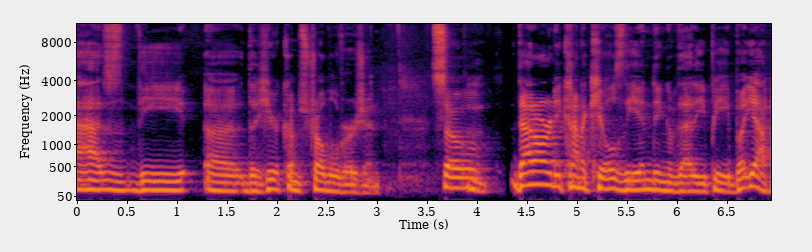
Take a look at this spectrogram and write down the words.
as the uh the Here Comes Trouble version. So that already kind of kills the ending of that EP. But yeah,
